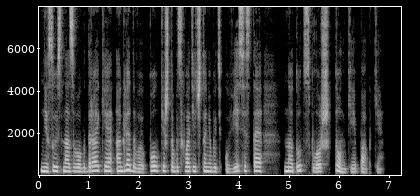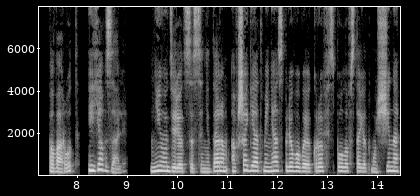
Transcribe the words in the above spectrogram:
Несусь на звук драки, оглядываю полки, чтобы схватить что-нибудь увесистое, но тут сплошь тонкие папки. Поворот, и я в зале. Нио дерется с санитаром, а в шаге от меня, сплевывая кровь, с пола встает мужчина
